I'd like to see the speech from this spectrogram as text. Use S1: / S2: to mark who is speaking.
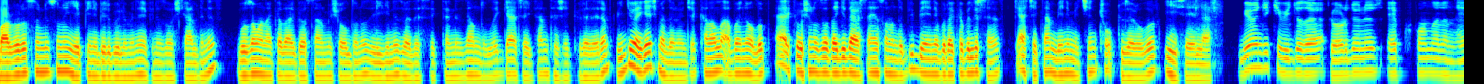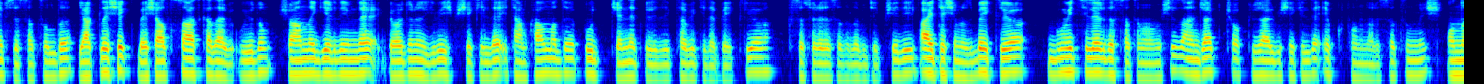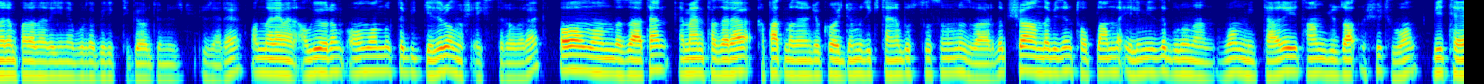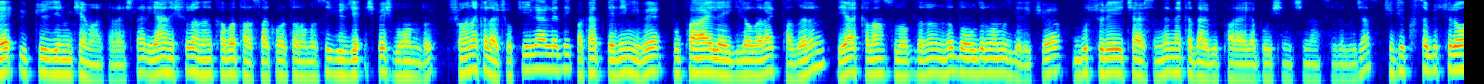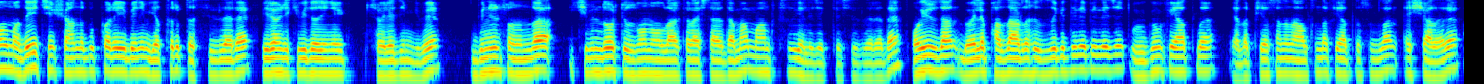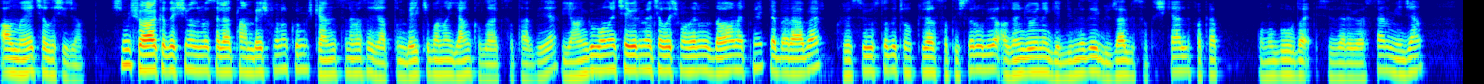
S1: Barbaros Sunucusu'nun yepyeni bir bölümüne hepiniz hoş geldiniz. Bu zamana kadar göstermiş olduğunuz ilginiz ve desteklerinizden dolayı gerçekten teşekkür ederim. Videoya geçmeden önce kanala abone olup eğer ki hoşunuza da giderse en sonunda bir beğeni bırakabilirseniz gerçekten benim için çok güzel olur. İyi seyirler. Bir önceki videoda gördüğünüz app kuponlarının hepsi satıldı. Yaklaşık 5-6 saat kadar bir uyudum. Şu anda girdiğimde gördüğünüz gibi hiçbir şekilde item kalmadı. Bu cennet bilezik tabii ki de bekliyor. Kısa sürede satılabilecek bir şey değil. Ay taşımız bekliyor. Bu mitsileri de satamamışız ancak çok güzel bir şekilde app kuponları satılmış. Onların paraları yine burada birikti gördüğünüz üzere. Onları hemen alıyorum. 10 wonluk bir gelir olmuş ekstra olarak. O 10 won da zaten hemen pazara kapatmadan önce koyduğumuz iki tane buz tılsımımız vardı. Şu anda bizim toplamda elimizde bulunan won miktarı tam 163 won. Bir T 320 kem arkadaşlar. Yani şuranın kaba taslak ortalaması 175 wondur. Şu ana kadar çok iyi ilerledik. Fakat dediğim gibi bu parayla ilgili olarak pazarın diğer kalan slotlarını da doldurmamız gerekiyor. Bu süre içerisinde ne kadar bir parayla bu işin içinden sıyrılacağız? Çünkü kısa bir süre olmadığı için şu anda bu parayı benim yatırıp da sizlere bir önceki videoda yine söylediğim gibi günün sonunda 2400 won oldu arkadaşlar demem mantıksız gelecektir sizlere de. O yüzden böyle pazarda hızlı gidilebilecek, uygun fiyatlı ya da piyasanın altında fiyatla sunulan eşyaları almaya çalışacağım. Şimdi şu arkadaşımız mesela tam 5 won'a kurmuş. Kendisine mesaj attım. Belki bana yank olarak satar diye. Yang'ı won'a çevirme çalışmalarımız devam etmekle beraber Crucius'ta da çok güzel satışlar oluyor. Az önce oyuna girdiğimde de güzel bir satış geldi. Fakat onu burada sizlere göstermeyeceğim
